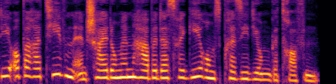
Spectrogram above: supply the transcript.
Die operativen Entscheidungen habe das Regierungspräsidium getroffen.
